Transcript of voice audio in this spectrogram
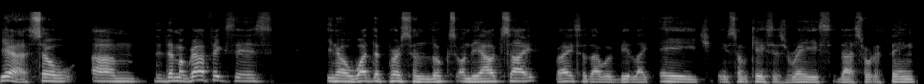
Yeah. So um, the demographics is, you know, what the person looks on the outside, right? So that would be like age, in some cases, race, that sort of thing.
